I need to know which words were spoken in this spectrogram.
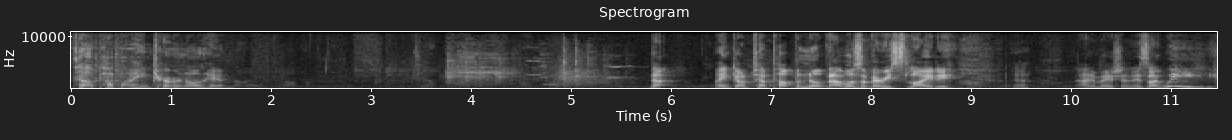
Tell Papa I ain't turn on him. That I ain't gonna tell Papa no. that was a very slidey Yeah. Animation. It's like wee.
